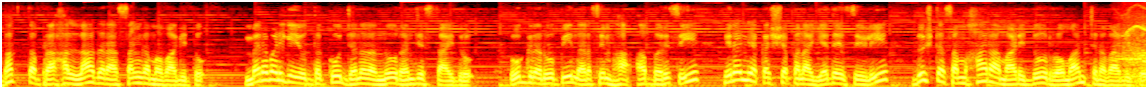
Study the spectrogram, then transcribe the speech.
ಭಕ್ತ ಪ್ರಹ್ಲಾದರ ಸಂಗಮವಾಗಿತ್ತು. ಮೆರವಣಿಗೆಯುದ್ದಕ್ಕೂ ಜನರನ್ನು ರಂಜಿಸ್ತಾ ಇದ್ರು. ಉಗ್ರರೂಪಿ ನರಸಿಂಹ ಅಬ್ಬರಿಸಿ ಹಿರಣ್ಯ ಕಶ್ಯಪನ ಎದೆ ಸೀಳಿ ದುಷ್ಟ ಸಂಹಾರ ಮಾಡಿದ್ದು ರೋಮಾಂಚನವಾಗಿತ್ತು.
